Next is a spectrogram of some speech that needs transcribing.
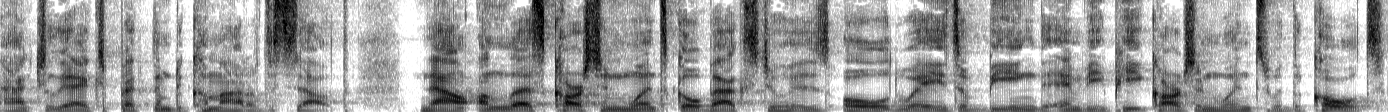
Actually, I expect them to come out of the South. Now, unless Carson Wentz go back to his old ways of being the MVP Carson Wentz with the Colts,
